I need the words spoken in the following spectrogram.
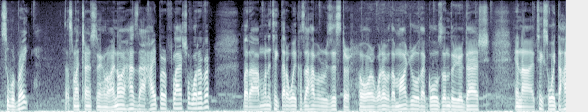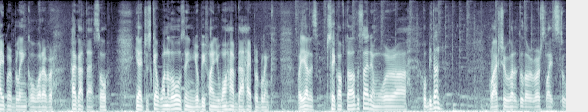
Super bright. That's my turn signal. I know it has that hyper flash or whatever but uh, i'm gonna take that away because i have a resistor or whatever the module that goes under your dash and uh, it takes away the hyper blink or whatever. I got that. So yeah just get one of those and you'll be fine. You won't have that hyper blink. But yeah let's take off the other side and we're uh, we'll be done. Well actually we gotta do the reverse lights too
